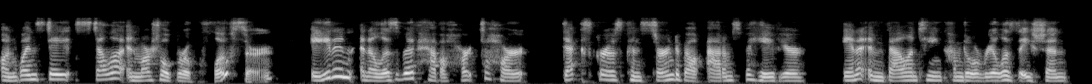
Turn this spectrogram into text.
On Wednesday, Stella and Marshall grow closer. Aiden and Elizabeth have a heart to heart. Dex grows concerned about Adam's behavior. Anna and Valentin come to a realization.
